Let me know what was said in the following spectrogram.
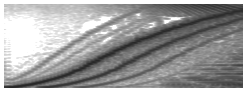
What?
